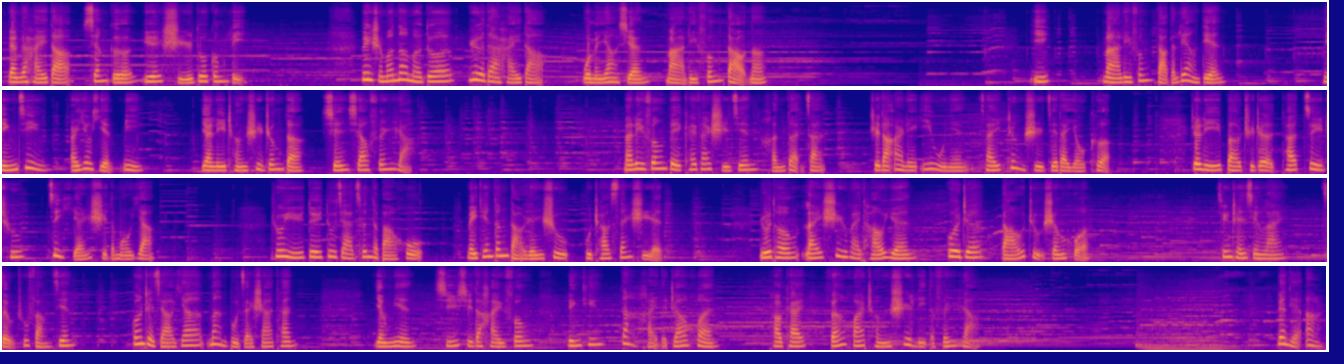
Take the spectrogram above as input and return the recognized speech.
两个海岛相隔约十多公里。为什么那么多热带海岛，我们要选玛丽峰岛呢？一，玛丽峰岛的亮点：宁静而又隐秘。远离城市中的喧嚣纷扰。玛丽峰被开发时间很短暂，直到二零一五年才正式接待游客。这里保持着它最初最原始的模样。出于对度假村的保护，每天登岛人数不超三十人，如同来世外桃源，过着岛主生活。清晨醒来，走出房间，光着脚丫漫步在沙滩，迎面徐徐的海风，聆听大海的召唤，抛开繁华城市里的纷扰。亮点二：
